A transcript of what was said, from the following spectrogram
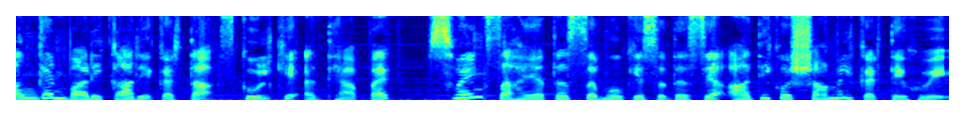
आंगनबाड़ी कार्यकर्ता, स्कूल के अध्यापक, स्वयं सहायता समूह के सदस्य आदि को शामिल करते हुए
